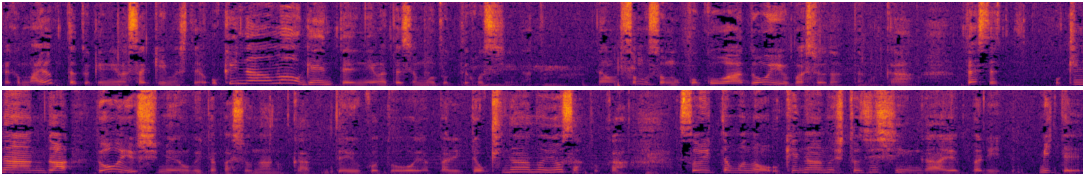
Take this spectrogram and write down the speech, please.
だから迷った時にはさっき言いましたよ。沖縄も原点に私は戻ってほしいなと。だからそもそもここはどういう場所だったのか私たち沖縄がどういう使命を帯びた場所なのかっていうことをやっぱりで沖縄の良さとかそういったものを沖縄の人自身がやっぱり見て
